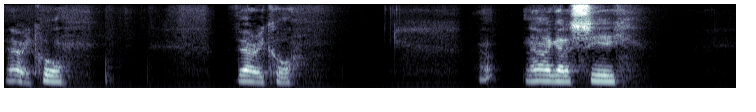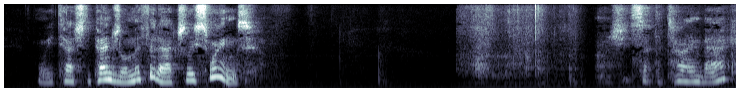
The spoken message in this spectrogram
Very cool. Very cool. Now I got to see we attach the pendulum if it actually swings. I should set the time back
